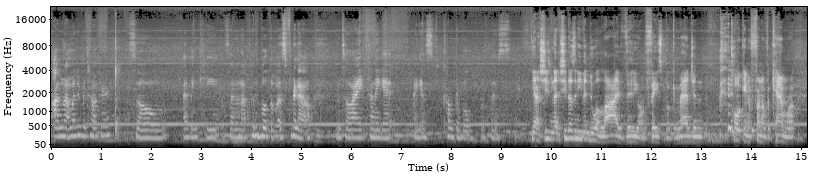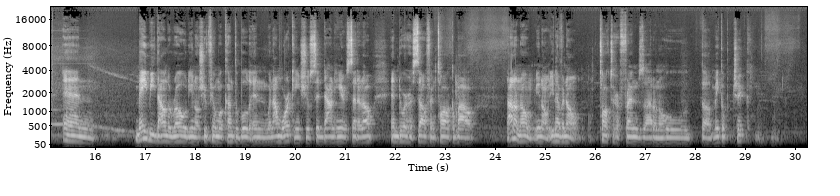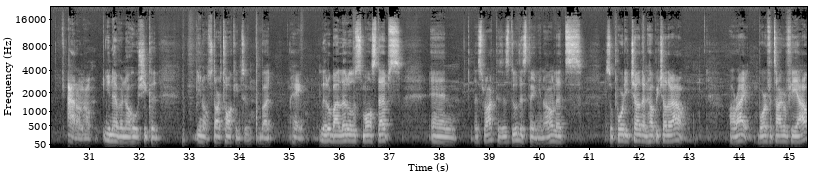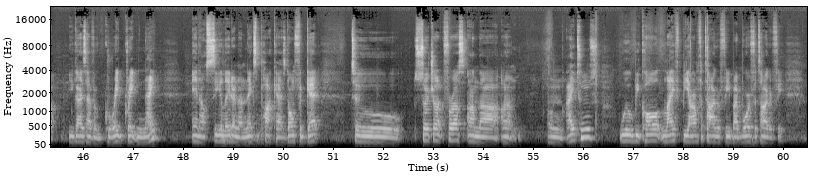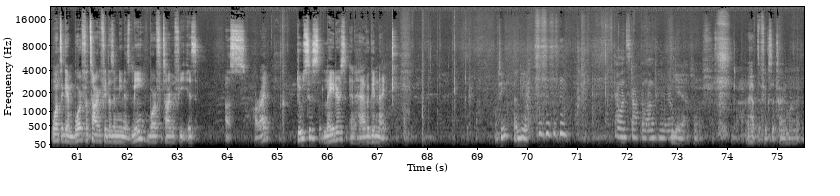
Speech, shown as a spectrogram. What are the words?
I'm not much of a talker, so I think he said enough for the both of us for now until I kind of get, I guess, comfortable with this. Yeah, she's not, she doesn't even do a live video on Facebook. Imagine talking in front of a camera, and maybe down the road, you know, she'll feel more comfortable. And when I'm working, she'll sit down here, set it up, and do it herself, and talk about. I don't know. You know, you never know. Talk to her friends. I don't know who the makeup chick. I don't know. You never know who she could, you know, start talking to. But hey, little by little, small steps, and let's rock this. Let's do this thing. You know, let's support each other and help each other out. All right, boy photography out. You guys have a great, great night, and I'll see you later in our next podcast. Don't forget to search out for us on the on, on iTunes. Will be called Life Beyond Photography by Board Photography. Once again, Board Photography doesn't mean it's me. Board Photography is us. All right. Deuces, laters, and have a good night. See. That one stopped a long time ago. Yeah, I have to fix the time on it.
